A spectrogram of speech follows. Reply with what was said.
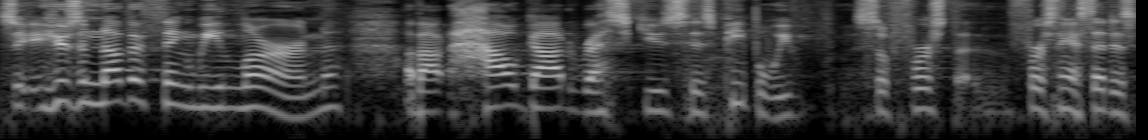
So here's another thing we learn about how God rescues his people. we so first, first thing I said is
